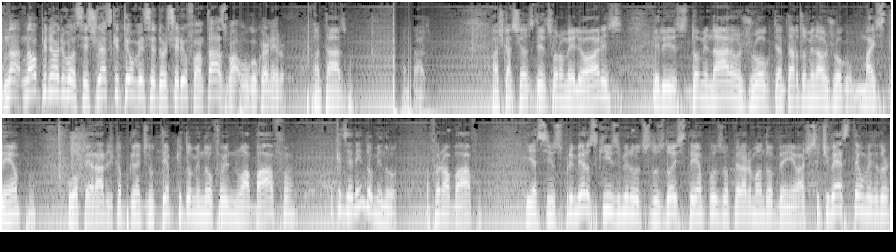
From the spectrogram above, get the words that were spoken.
Na, na opinião de vocês, se tivesse que ter um vencedor, seria o Fantasma, Hugo Carneiro? Fantasma. Fantasma. Acho que as chances deles foram melhores. Eles dominaram o jogo, tentaram dominar o jogo mais tempo. O operário de Campo Grande, no tempo que dominou, foi no abafa. Quer dizer, nem dominou, mas foi no abafa. E assim, os primeiros 15 minutos dos dois tempos, o Operário mandou bem. Eu acho que se tivesse ter um vencedor,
